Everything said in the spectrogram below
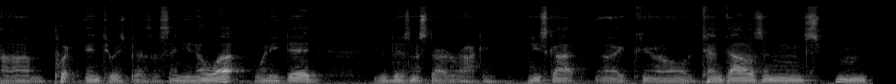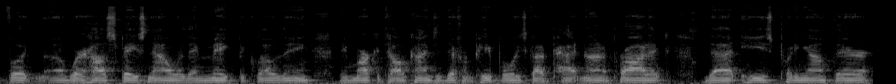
um, put into his business. And you know what? When he did, the business started rocking. He's got like you know ten thousand foot uh, warehouse space now where they make the clothing. They market to all kinds of different people. He's got a patent on a product that he's putting out there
